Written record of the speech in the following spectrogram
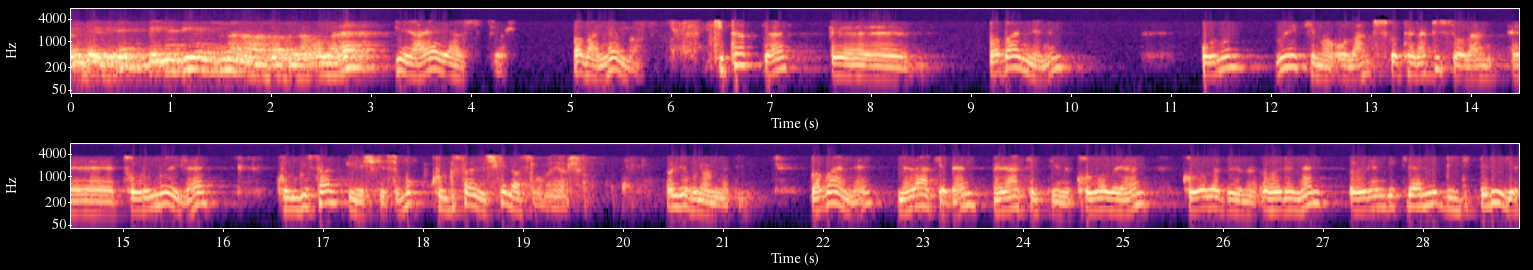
ödevi belediye encümen azaları olarak dünyaya yansıtıyor. Babaannem bu. Kitapta e, babaannemin onun bu hekimi olan, psikoterapist olan e, torunuyla kurgusal ilişkisi. Bu kurgusal ilişki nasıl oluyor? Önce bunu anlatayım. Babaanne merak eden, merak ettiğini kovalayan, kovaladığını öğrenen, öğrendiklerini bildikleriyle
